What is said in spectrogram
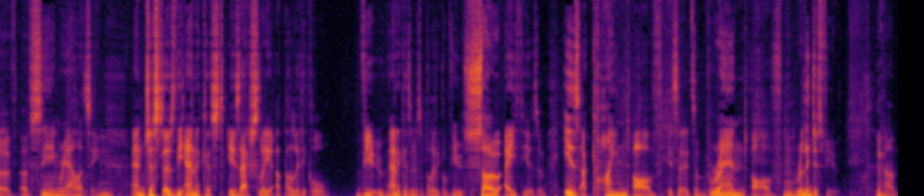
of, of seeing reality. And just as the anarchist is actually a political view, anarchism is a political view, so atheism is a kind of it's a it's a brand of religious view. Um,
